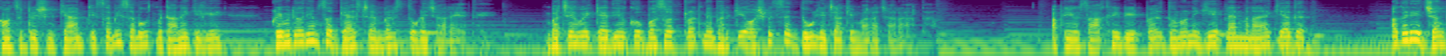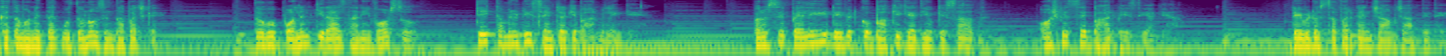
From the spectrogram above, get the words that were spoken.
कंसंट्रेशन कैंप के सभी सबूत मिटाने के लिए क्रेमेटोरियम्स और गैस चैम्बर्स तोड़े जा रहे थे। बचे हुए कैदियों को बस और ट्रक में भर के ऑशविट से दूर ले जाके मारा जा रहा था। अपनी उस आखिरी डेट पर दोनों ने यह प्लान बनाया कि अगर अगर ये जंग खत्म होने तक वो दोनों ज़िंदा बच गए तो वो पोलैंड की राजधानी वॉर्सो के कम्युनिटी सेंटर के बाहर मिलेंगे। पर उससे पहले ही डेविड को बाकी कैदियों के साथ ऑशविट से बाहर भेज दिया गया। डेविड उस सफ़र का अंजाम जानते थे,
